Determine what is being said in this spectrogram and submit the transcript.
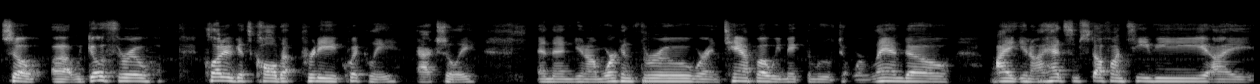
So uh, we go through. Claudio gets called up pretty quickly, actually. And then, you know, I'm working through, we're in Tampa, we make the move to Orlando. I, you know, I had some stuff on TV, I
